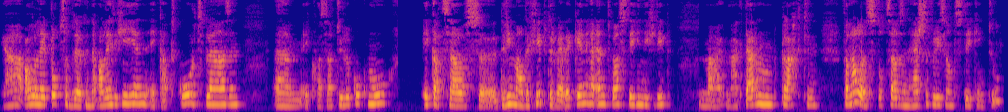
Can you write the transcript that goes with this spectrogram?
ja, allerlei plotsopduikende allergieën. Ik had koortsblazen. Um, ik was natuurlijk ook moe. Ik had zelfs uh, driemaal de griep terwijl ik ingeënt was tegen die griep. Maak darmklachten, van alles, tot zelfs een hersenvliesontsteking toe.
